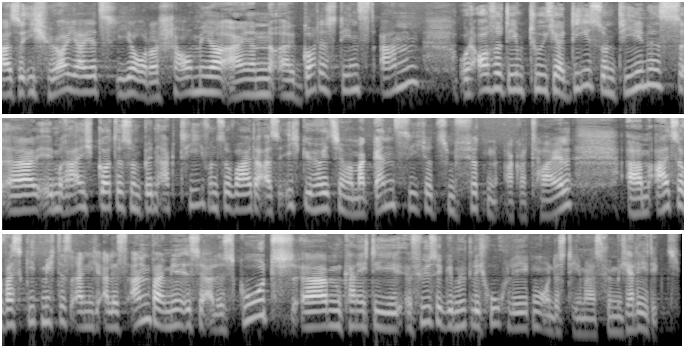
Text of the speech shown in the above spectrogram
also ich höre ja jetzt hier oder schaue mir einen äh, Gottesdienst an und außerdem tue ich ja dies und jenes äh, im Reich Gottes und bin aktiv und so weiter. Also ich gehöre jetzt ja mal ganz sicher zum vierten Ackerteil. Ähm, also was geht mich das eigentlich alles an? Bei mir ist ja alles gut, ähm, kann ich die Füße gemütlich hochlegen und das Thema ist für mich erledigt.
